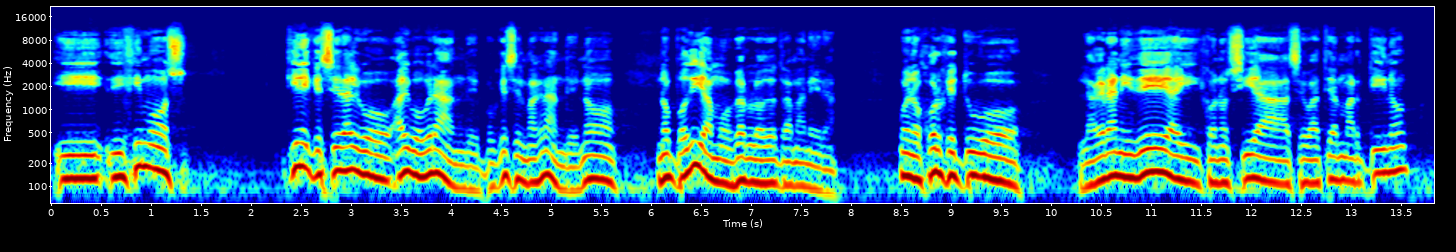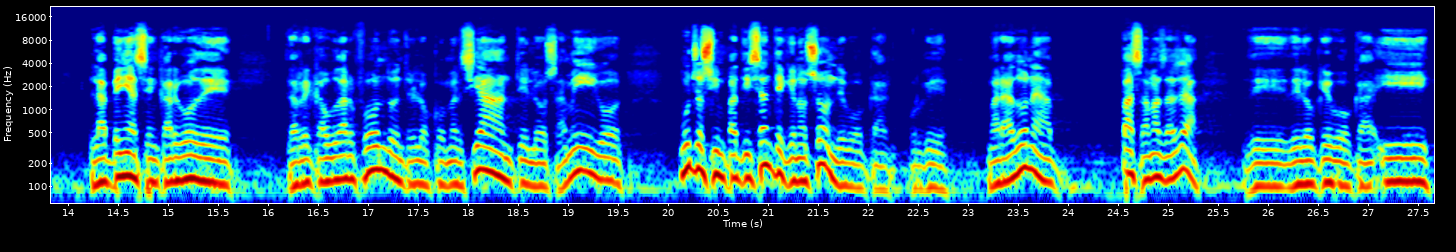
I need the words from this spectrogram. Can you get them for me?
y dijimos tiene que ser algo algo grande porque es el más grande no no podíamos verlo de otra manera. Bueno Jorge tuvo la gran idea y conocía a Sebastián Martino la Peña se encargó de, de recaudar fondos entre los comerciantes los amigos muchos simpatizantes que no son de Boca porque Maradona pasa más allá de, lo que es Boca y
